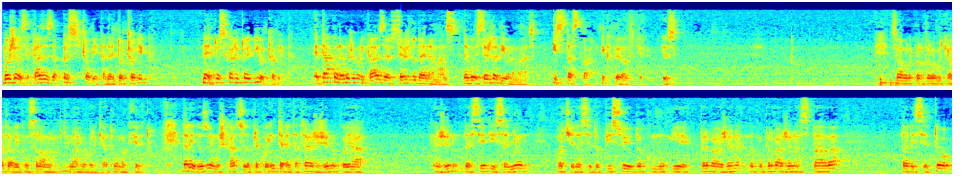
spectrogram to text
Može li se kazati za prst čovjeka da je to čovjek? Ne, to se kaže to je dio čovjeka. E tako ne možemo ni kazati za seždu da je namaz nego je sežda dio namaza. Ista stvar, nikakve razlike. Jesno Salamu alaikum wa rahmatullahi wa barakatuhu, alaikum salamu wa rahmatullahi wa barakatuhu, magfiretu. Da li je dozvoljeno muškarcu da preko interneta traži ženu koja e, ženu da sjedi sa njom hoće da se dopisuje dok mu je prva žena dok mu prva žena spava? Da li se to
